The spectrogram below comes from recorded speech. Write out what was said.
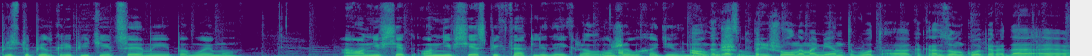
приступил к репетициям и, по-моему, а он не все, он не все спектакли доиграл, он же уходил. А да, он как раз ушел. пришел на момент вот э, как раз зон оперы, да? э,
